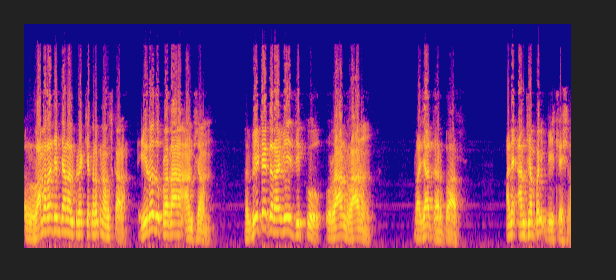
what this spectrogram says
రామరాజన్ ఛానల్ ప్రేక్షకులకు నమస్కారం. ఈరోజు ప్రధాన అంశం బీటెక్ రవి దిక్కు రాను రాను ప్రజా దర్బార్ అనే అంశంపై విశ్లేషణ.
